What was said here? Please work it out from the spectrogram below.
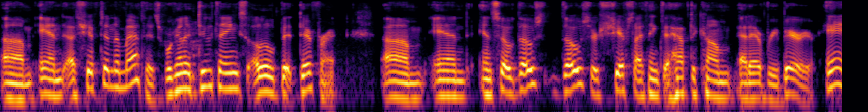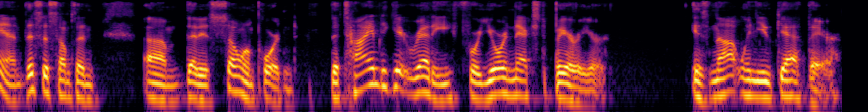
Um, and a shift in the methods. We're going to do things a little bit different. Um, and and so those those are shifts I think that have to come at every barrier. And this is something um, that is so important. The time to get ready for your next barrier is not when you get there.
